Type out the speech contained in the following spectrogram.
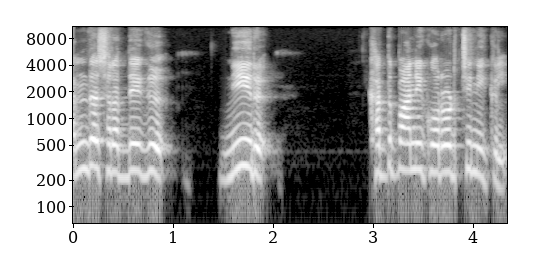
ಅಂದ ಶ್ರದ್ಧೆಗ್ ನೀರ್, ಖತ್ ಪಾನಿ ಕೊರೊಡ್ಚಿ ನಿಕಲ್.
